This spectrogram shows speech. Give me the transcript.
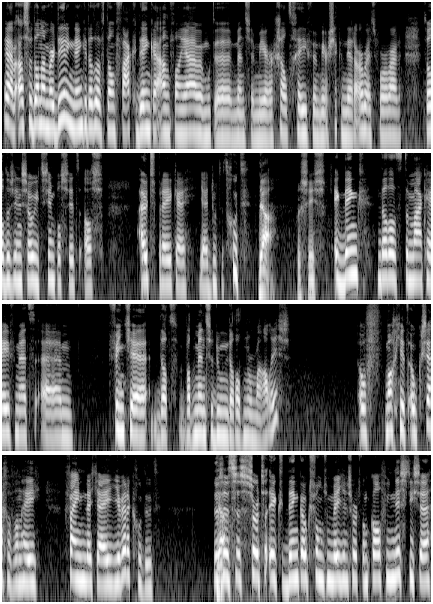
ja, als we dan aan waardering denken, dat we dan vaak denken aan van ja, we moeten mensen meer geld geven, meer secundaire arbeidsvoorwaarden. Terwijl het dus in zoiets simpels zit als uitspreken, jij doet het goed. Ja, precies. Ik denk dat dat te maken heeft met, ehm, vind je dat wat mensen doen, dat dat normaal is? Of mag je het ook zeggen van, hé, hey, fijn dat jij je werk goed doet? Dus Ja. het is een soort, ik denk ook soms een beetje een soort van Calvinistische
